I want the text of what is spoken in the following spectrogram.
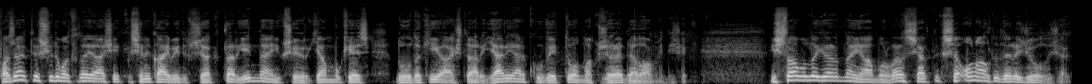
Pazartesi günü batıda yağış etkisini kaybedip sıcaklıklar yeniden yükselirken bu kez doğudaki yağışlar yer yer kuvvetli olmak üzere devam edecek. İstanbul'da yarından yağmur var sıcaklık ise 16 derece olacak.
